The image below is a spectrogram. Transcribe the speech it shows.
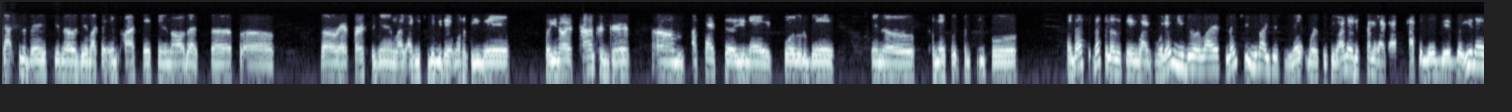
got to the base, you know, did like the improv session and all that stuff. Uh, so at first, again, like I just really didn't want to be there, but you know, as time progressed, um, I started to you know explore a little bit, you know, connect with some people. And that's that's another thing. Like whatever you do in life, make sure you like just network with people. I know this kind of like off top a little bit, but you know,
